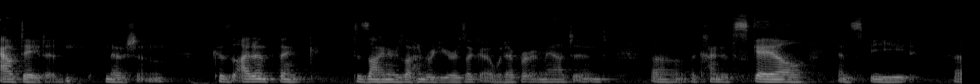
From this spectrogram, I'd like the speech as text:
outdated notion because I don't think designers 100 years ago would ever imagined uh, the kind of scale and speed uh,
